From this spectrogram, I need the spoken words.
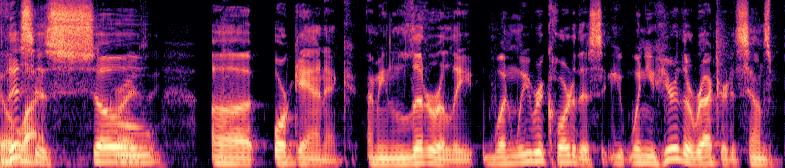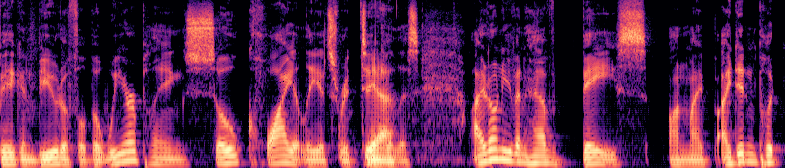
well, this life. is so Crazy. Uh, organic. I mean, literally, when we recorded this, when you hear the record, it sounds big and beautiful, but we are playing so quietly, it's ridiculous. I don't even have bass on my. I didn't put.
